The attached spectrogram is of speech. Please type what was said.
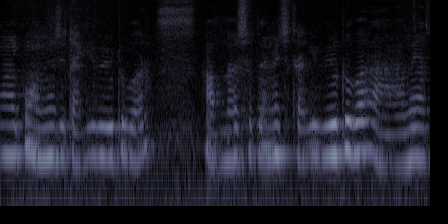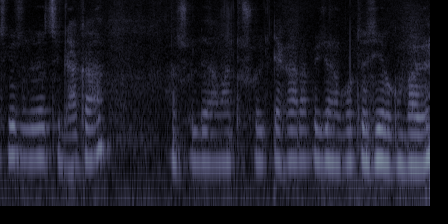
আসসালামাইকুম আমি হচ্ছে টাকিব ইউটিউবার। আপনার সাথে আমি হচ্ছে টাকিব ইউটিউবার আমি আজকে চলে যাচ্ছি ঢাকা। আসলে আমার একটু শরীরটা খারাপ, এই জন্য পড়তেছি এরকমভাবে।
